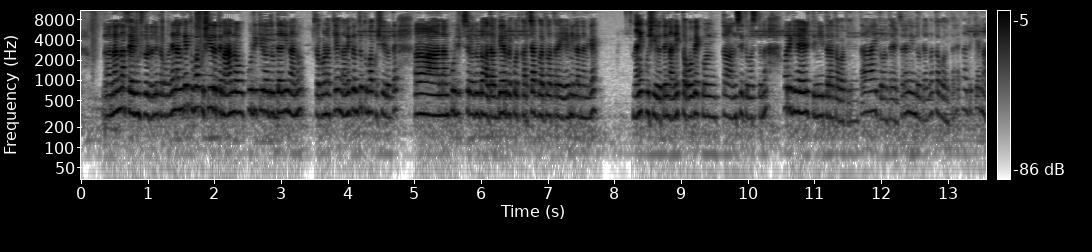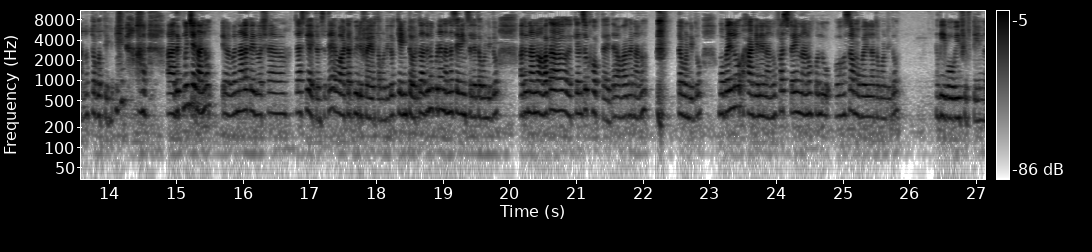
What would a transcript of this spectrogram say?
ನನ್ನ ಸೇವಿಂಗ್ಸ್ ದುಡ್ಡಲ್ಲಿ ತಗೊಂಡೆ ನನಗೆ ತುಂಬಾ ಖುಷಿ ಇರುತ್ತೆ. ನಾನು ಕುಡಿತಿರೋ ದುಡ್ಡಲ್ಲಿ ನಾನು ತಗೊಳಕ್ಕೆ ನನಗಂತೂ ತುಂಬಾ ಖುಷಿ ಇರುತ್ತೆ. ನಾನು ಕುಡಿಸಿರೋ ದುಡ್ಡು ಹಾಗೆ ಇರಬೇಕು. ಅದು ಖರ್ಚಾಗಬಾರ್ದು ಆ ಥರ ಏನಿಲ್ಲ ನನಗೆ. ನನಗೆ ಖುಷಿ ಇರುತ್ತೆ, ನನಗೆ ತಗೋಬೇಕು ಅಂತ ಅನಿಸಿದ ವಸ್ತುನ ಅವರಿಗೆ ಹೇಳ್ತೀನಿ, ಈ ಥರ ತಗೋತೀನಿ ಅಂತ, ಆಯಿತು ಅಂತ ಹೇಳ್ತಾರೆ ನಿನ್ನ ದುಡ್ಡೆಲ್ಲ ತಗೊತಾರೆ ಅದಕ್ಕೆ ನಾನು ತಗೋತೀನಿ. ಅದಕ್ಕೆ ಮುಂಚೆ ನಾನು ಒಂದು ನಾಲ್ಕೈದು ವರ್ಷ ಜಾಸ್ತಿ ಆಯ್ತು ಅನ್ಸುತ್ತೆ ವಾಟರ್ ಪ್ಯೂರಿಫೈಯರ್ ತಗೊಂಡಿದ್ದು, ಕೆಂಟ್ ಅವ್ರದ್ದು ಅದನ್ನು ಕೂಡ ನನ್ನ ಸೇವಿಂಗ್ಸ್ ಅಲ್ಲೇ ತಗೊಂಡಿದ್ದು. ಅದು ನಾನು ಅವಾಗ ಕೆಲಸಕ್ಕೆ ಹೋಗ್ತಾ ಇದ್ದೆ, ಅವಾಗ ನಾನು ತಗೊಂಡಿದ್ದು. ಮೊಬೈಲು ಹಾಗೆಯೇ ನಾನು ಫಸ್ಟ್ ಟೈಮ್ ನಾನು ಒಂದು ಹೊಸ ಮೊಬೈಲ್ನ ತಗೊಂಡಿದ್ದು. ವಿವೋ ವಿ ಫಿಫ್ಟೀನ್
